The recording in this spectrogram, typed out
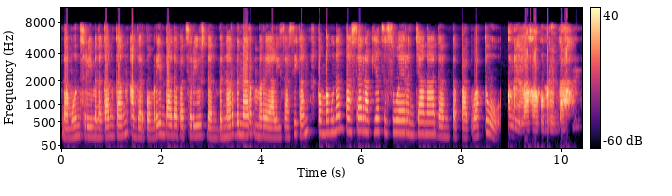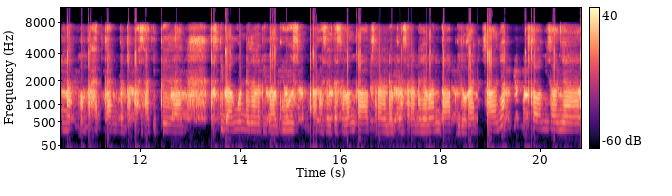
Namun Sri menekankan agar pemerintah dapat serius dan benar-benar merealisasikan pembangunan pasar rakyat sesuai rencana dan tepat waktu. Alhamdulillah kalau pemerintah nak memperhatikan bentuk pasar gitu kan terus dibangun dengan lebih bagus fasilitasnya lengkap sarana dan prasarananya mantap gitu kan. Soalnya kalau misalnya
